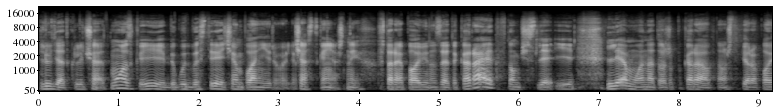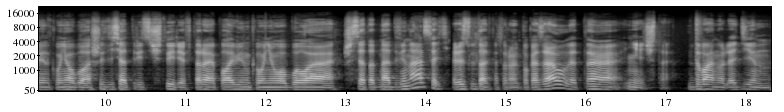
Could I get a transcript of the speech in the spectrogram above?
люди отключают мозг и бегут быстрее, чем планировали. Часто, конечно, их вторая половина за это карает, в том числе и Лему она тоже покарала, потому что первая половинка у него была 60-34, вторая половинка у него была 61-12. Результат, который он показал, это нечто. 2.01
